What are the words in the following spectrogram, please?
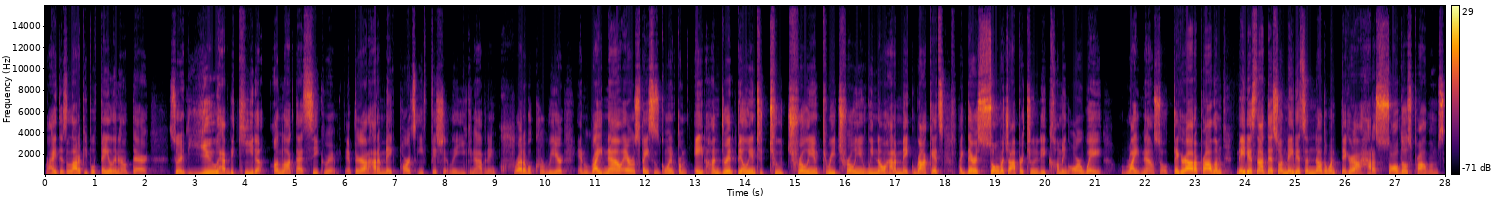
right? There's a lot of people failing out there. So if you have the key to unlock that secret and figure out how to make parts efficiently, you can have an incredible career. And right now, aerospace is going from 800 billion to 2 trillion, 3 trillion. We know how to make rockets. Like there is so much opportunity coming our way right now. So figure out a problem. Maybe it's not this one, maybe it's another one. Figure out how to solve those problems.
